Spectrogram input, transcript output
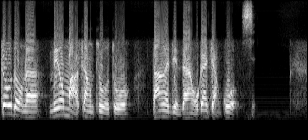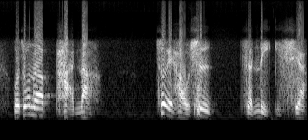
周董呢没有马上做多？答案很简单，我刚才讲过，是我说呢盘呐、最好是整理一下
